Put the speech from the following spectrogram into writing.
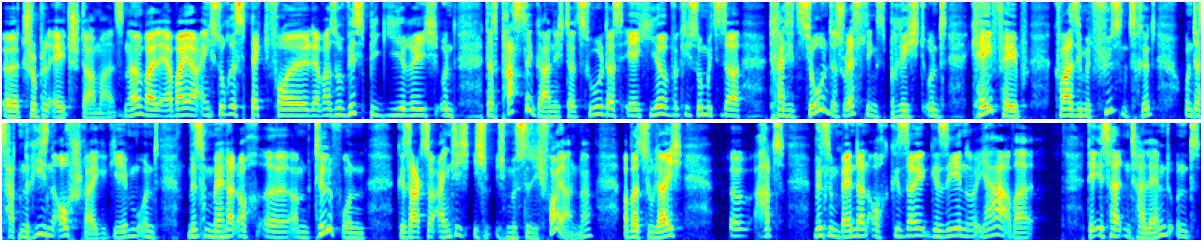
äh, Triple H damals, ne? Weil er war ja eigentlich so respektvoll, der war so wissbegierig und das passte gar nicht dazu, dass er hier wirklich so mit dieser Tradition des Wrestlings bricht und K-Fape quasi mit Füßen tritt und das hat einen riesen Aufschrei gegeben und Vince McMahon hat auch äh, am Telefon gesagt, so eigentlich, ich, ich müsste dich feuern, ne? Aber zugleich äh, hat Vincent McMahon dann auch gesehen, so, ja, aber der ist halt ein Talent und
